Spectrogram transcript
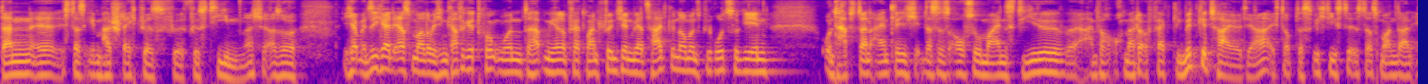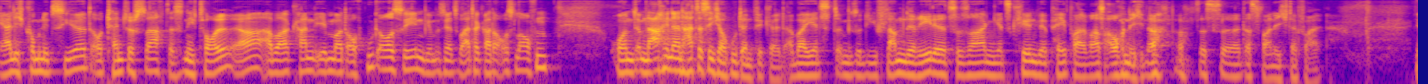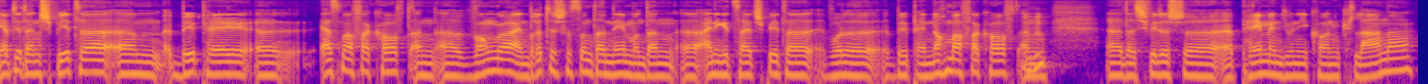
dann äh, ist das eben halt schlecht fürs, für, fürs Team. Nicht? Also ich habe mit Sicherheit erstmal, glaube ich, einen Kaffee getrunken und habe mir vielleicht mal ein Stündchen mehr Zeit genommen, ins Büro zu gehen und habe es dann eigentlich, das ist auch so mein Stil, einfach auch matter of factly mitgeteilt. Ja, Ich glaube, das Wichtigste ist, dass man dann ehrlich kommuniziert, authentisch sagt, das ist nicht toll, ja, aber kann eben halt auch gut aussehen. Wir müssen jetzt weiter gerade auslaufen. Und im Nachhinein hat es sich auch gut entwickelt. Aber jetzt irgendwie so die flammende Rede zu sagen, jetzt killen wir PayPal, war es auch nicht. Ne? Das, äh, das war nicht der Fall. Ihr habt ja dann später ähm, BillPay äh, erstmal verkauft an äh, Vonga, ein britisches Unternehmen, und dann äh, einige Zeit später wurde BillPay nochmal verkauft an mhm. äh, das schwedische äh, Payment Unicorn Klarna.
